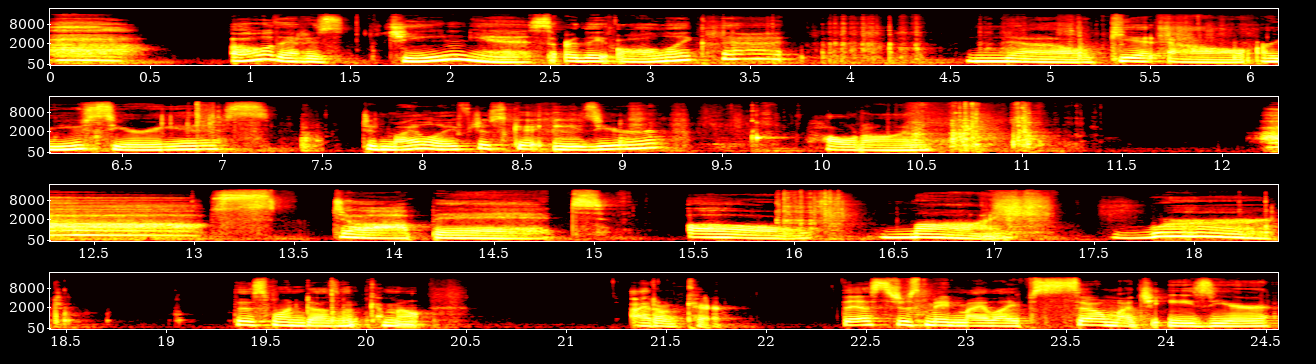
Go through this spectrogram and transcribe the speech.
Oh, that is genius. Are they all like that? No, get out. Are you serious? Did my life just get easier? Hold on. Stop it. Oh my word. This one doesn't come out. I don't care. This just made my life so much easier.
